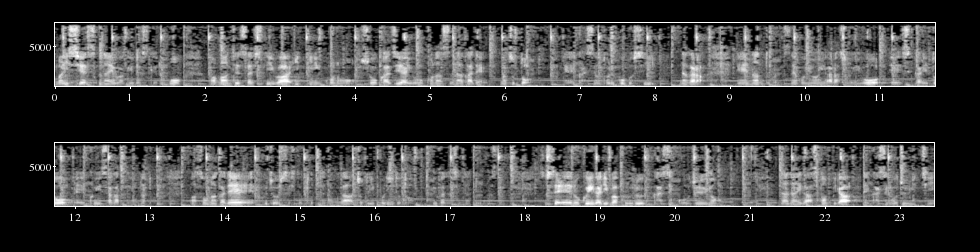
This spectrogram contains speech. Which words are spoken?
まあ、1試合少ないわけですけども、まあ、マンチェスターシティは一気にこの消化試合をこなす中で、まあ、ちょっと、ええ勝ち点を取りこぼしながら、えなんとかですね、この4位争いを、えしっかりと、え食い下がっているなと。まあ、その中で、え復調してきたトッテナムがちょっと一歩リードという形になっております。そして、え6位がリバプール、勝ち点54。7位がアストンビラ、勝ち点51。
